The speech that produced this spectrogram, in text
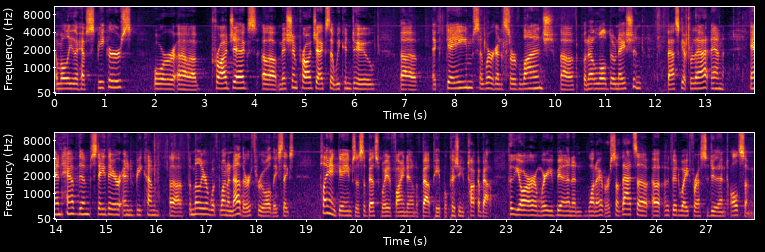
and we'll either have speakers or uh, projects, uh, mission projects that we can do, uh, games, we're going to serve lunch, uh, put out a little donation basket for that, and and have them stay there and become uh, familiar with one another through all these things. Playing games is the best way to find out about people because you talk about who you are and where you've been and whatever. So that's a, a, a good way for us to do that also.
